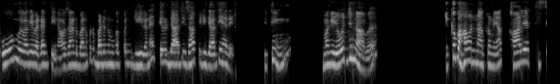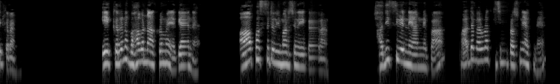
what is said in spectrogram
ඕම් ඔය වගේ වැඩක් තියෙනවා. අවසානට බලනකොට බඩට මොකක්වත් ගිහිලා නැහැ. තෙල් ಜಾති සහ පිරි ಜಾති හැරෙනවා. ඉතින් මගේ යෝජනාව එක භාවනා ක්‍රමයක් කාලයක් තිස්සේ කරන්න. ඒ කරන භාවනා ක්‍රමය ගැන ආපස්සට විමර්ශනය කරන්න. හදිස්සි වෙන්න යන්න එපා. ආද කරුණත් කිසි ප්‍රශ්නයක් නැහැ.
